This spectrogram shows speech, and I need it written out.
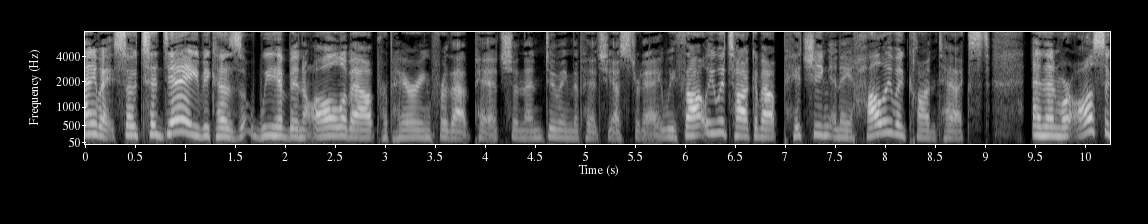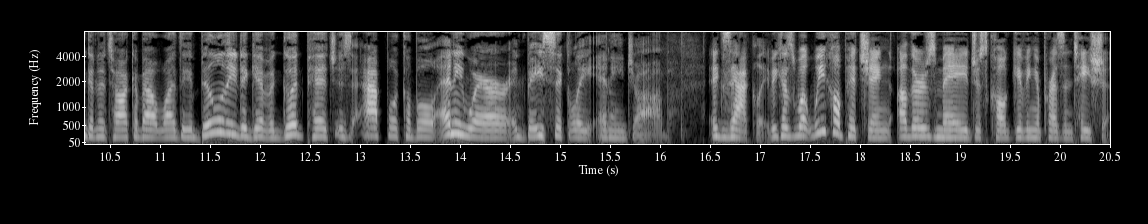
Anyway, so today, because we have been all about preparing for that pitch and then doing the pitch yesterday, we thought we would talk about pitching in a Hollywood context. And then we're also going to talk about why the ability to give a good pitch is applicable anywhere in basically any job. Exactly. Because what we call pitching, others may just call giving a presentation.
